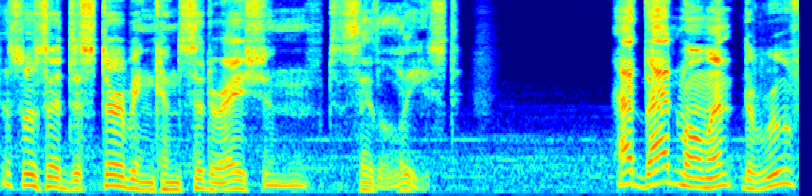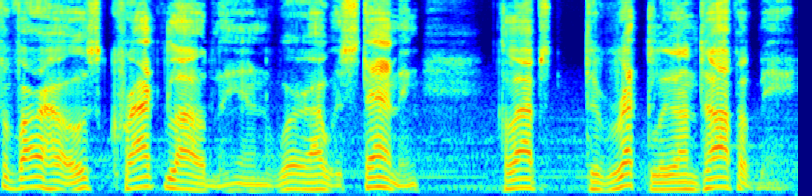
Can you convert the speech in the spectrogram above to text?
This was a disturbing consideration, to say the least. At that moment, the roof of our house cracked loudly, and where I was standing collapsed directly on top of me.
